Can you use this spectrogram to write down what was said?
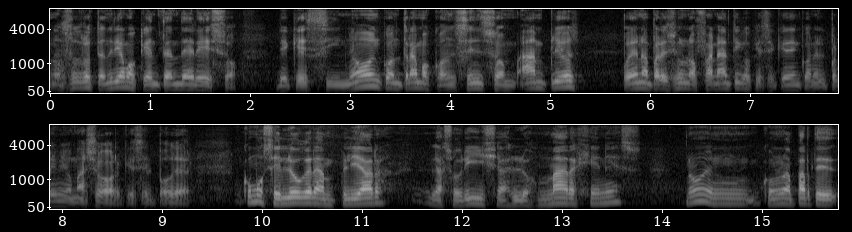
Nosotros tendríamos que entender eso de que si no encontramos consensos amplios, pueden aparecer unos fanáticos que se queden con el premio mayor, que es el poder. ¿Cómo se logra ampliar las orillas, los márgenes, con una parte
